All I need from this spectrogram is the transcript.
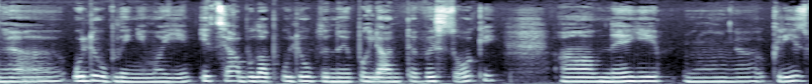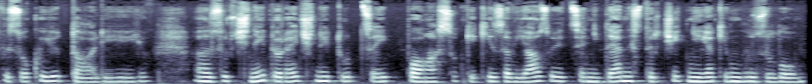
е, улюблені мої. І ця була б улюбленою, погляньте, високий, а в неї крізь високою талією. Е, Зручний, доречний тут цей пасок, який зав'язується, ніде не стирчить ніяким вузлом.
